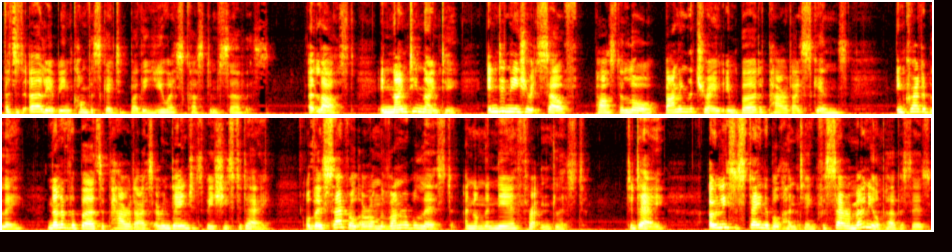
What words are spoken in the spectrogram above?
that had earlier been confiscated by the US Customs Service. At last, in 1990, Indonesia itself passed a law banning the trade in bird of paradise skins. Incredibly, none of the birds of paradise are endangered species today, although several are on the vulnerable list and on the near threatened list. Today, only sustainable hunting for ceremonial purposes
